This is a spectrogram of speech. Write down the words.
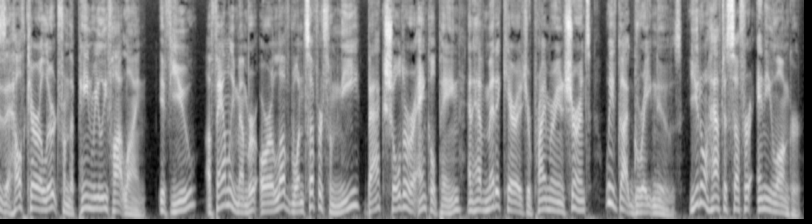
is a healthcare alert from the Pain Relief Hotline. If you, a family member, or a loved one suffers from knee, back, shoulder, or ankle pain and have Medicare as your primary insurance, we've got great news. You don't have to suffer any longer.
